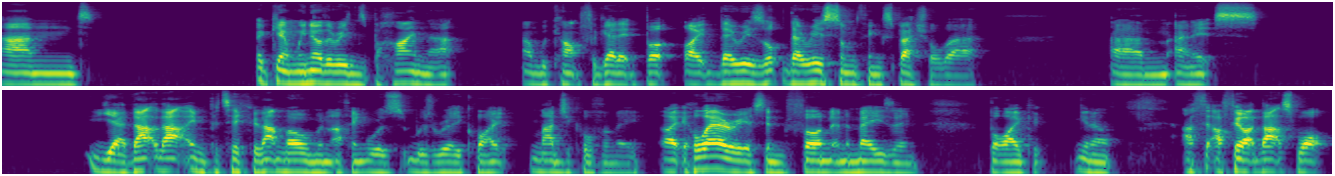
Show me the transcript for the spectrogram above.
And again we know the reasons behind that and we can't forget it but like there is there is something special there. Um and it's yeah that that in particular that moment i think was was really quite magical for me. Like hilarious and fun and amazing. But like you know i, th- I feel like that's what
